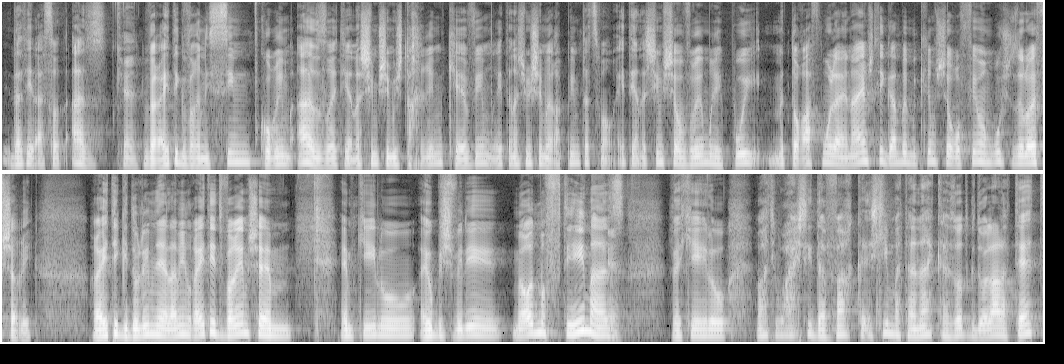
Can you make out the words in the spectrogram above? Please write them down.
ידעתי לעשות אז. כן. וראיתי כבר ניסים קורים אז, ראיתי אנשים שמשתחררים מכאבים, ראיתי אנשים שמרפאים את עצמם, ראיתי אנשים שעוברים ריפוי מטורף מול העיניים שלי, גם במקרים שרופאים אמרו שזה לא אפשרי. ראיתי גידולים נעלמים, ראיתי דברים שהם הם כאילו היו בשבילי מאוד מפתיעים אז, כן. וכאילו, אמרתי, וואי, יש לי דבר, יש לי מתנה כזאת גדולה לתת,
